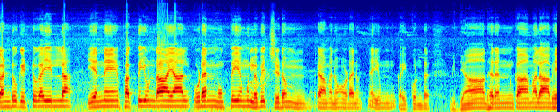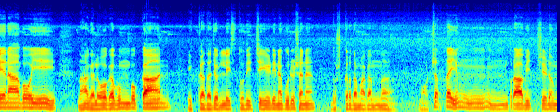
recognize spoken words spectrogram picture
കണ്ടു കിട്ടുകയില്ല. എന്നെ ഭക്തിയുണ്ടായാൽ ഉടൻ മുക്തിയും ലഭിച്ചിടും. രാമനോടനുജ്ഞയും കൈക്കൊണ്ട് വിദ്യാധരൻ കാമലാഭേന പോയി. നാഗലോകവും പുക്കാൻ ഇക്കഥ ചൊല്ലി സ്തുതിച്ചീടിന പുരുഷന് ദുഷ്കൃതമകന്ന് മോക്ഷത്തെയും പ്രാപിച്ചിടും.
